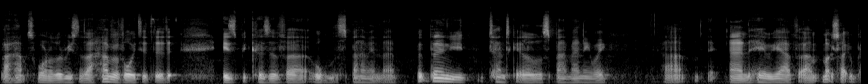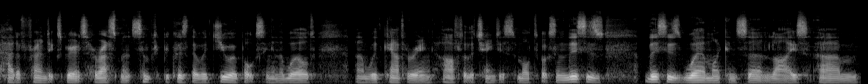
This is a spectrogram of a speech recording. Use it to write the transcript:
Perhaps one of the reasons I have avoided it is because of uh, all the spam in there. But then you tend to get a lot of spam anyway. Uh, and here we have, um, much like we had a friend experience harassment simply because there were duo boxing in the world um, with gathering after the changes to multi-boxing. This is, this is where my concern lies. Um,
